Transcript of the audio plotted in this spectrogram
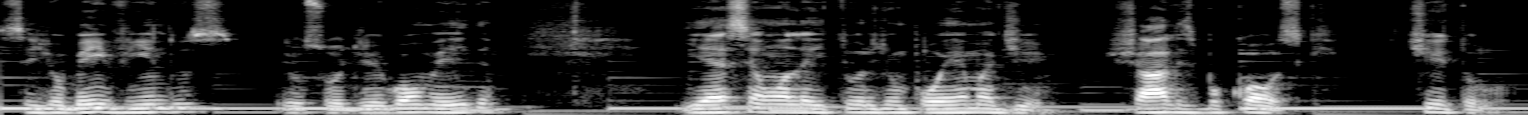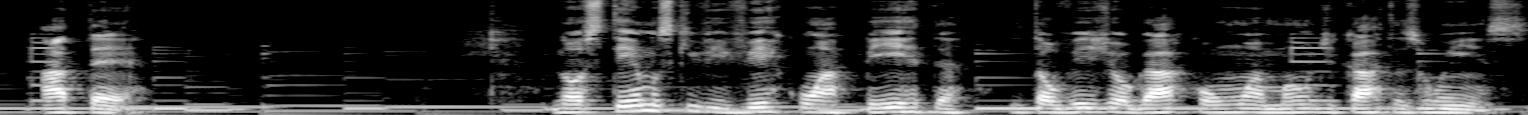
sejam bem-vindos. Eu sou Diego Almeida e essa é uma leitura de um poema de Charles Bukowski, título Até. Nós temos que viver com a perda e talvez jogar com uma mão de cartas ruins.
